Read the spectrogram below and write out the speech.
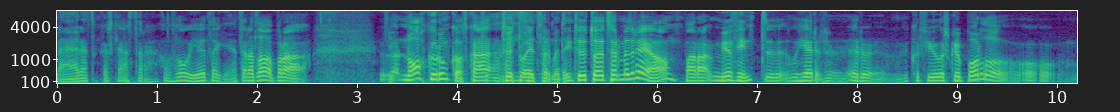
nei, þetta er kannski þar og þó, ég veit ekki, þetta er allavega bara nokkur umgótt, hvað 21 fermetri. 21 fermetri, já, bara mjög fínt. Og hér eru ykkur fjögur skrifborð og, og,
